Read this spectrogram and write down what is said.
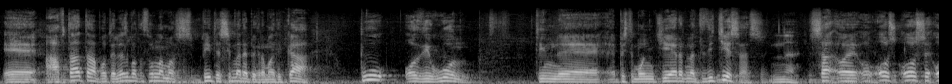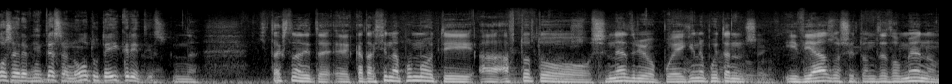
Ε, αυτά τα αποτελέσματα θέλω να μας πείτε σήμερα επιγραμματικά πού οδηγούν την ε, επιστημονική έρευνα τη δική σας. Ναι. Σα, ε, ως, ως, ως ερευνητές εννοώ του ΤΕΙ Κρήτης. Ναι. Κοιτάξτε να δείτε, ε, καταρχήν να πούμε ότι αυτό το συνέδριο που έγινε, που ήταν η διάδοση των δεδομένων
